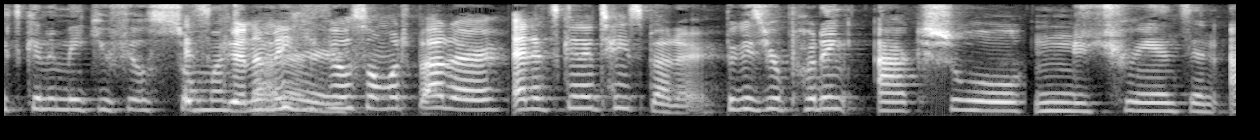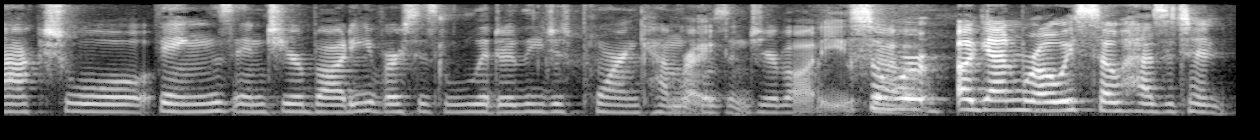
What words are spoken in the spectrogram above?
it's gonna make you feel so it's much gonna make you better. feel so much better, and it's gonna taste better. because you're putting actual nutrients and actual things into your body versus literally just pouring chemicals Right. into your body. So, we're again, we're always so hesitant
